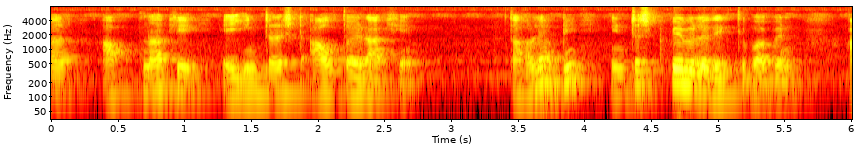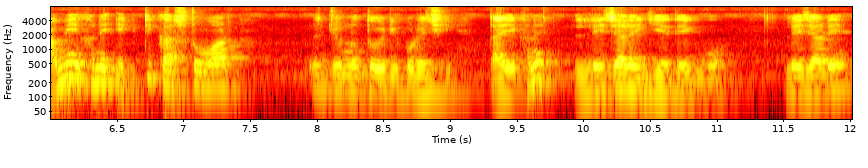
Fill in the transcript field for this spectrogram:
আর আপনাকে এই ইন্টারেস্ট আওতায় রাখে, তাহলে আপনি ইন্টারেস্ট পেবেলে দেখতে পাবেন। আমি এখানে একটি কাস্টমার জন্য তৈরি করেছি। তাই এখানে লেজারে গিয়ে দেখব। লেজারে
